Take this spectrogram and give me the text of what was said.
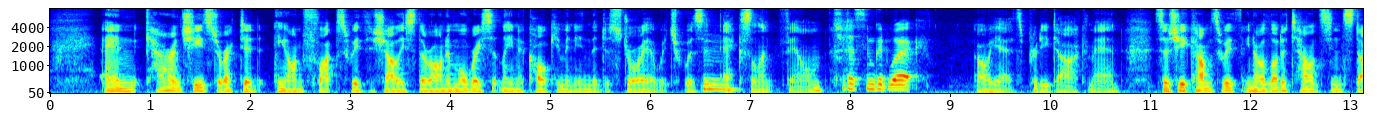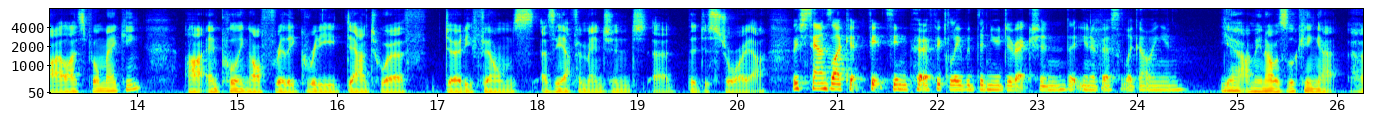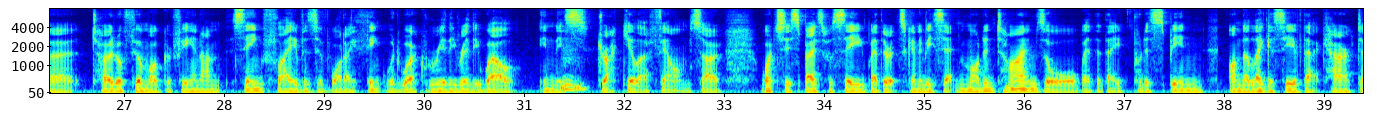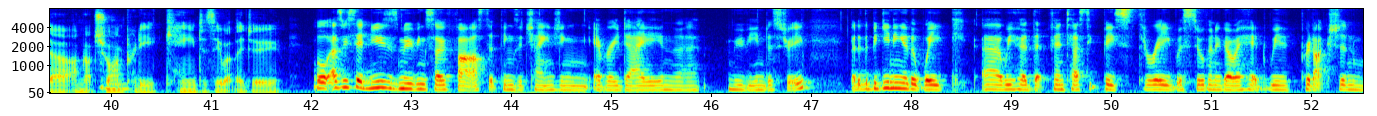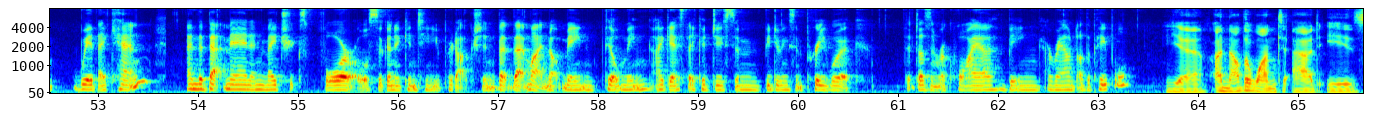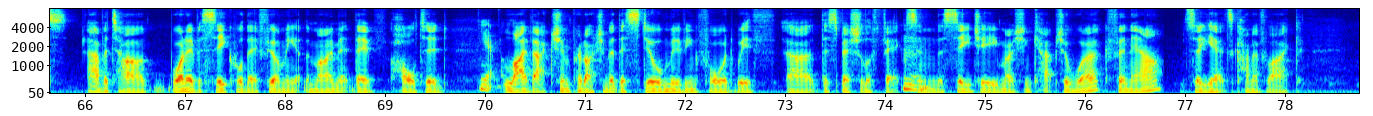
And Karyn, she's directed Aeon Flux with Charlize Theron and more recently Nicole Kidman in The Destroyer, which was an excellent film. She does some good work. Oh yeah, it's pretty dark, man. So she comes with you know a lot of talents in stylized filmmaking, uh, and pulling off really gritty, down to earth, dirty films, as the aforementioned uh, The Destroyer. Which sounds like it fits in perfectly with the new direction that Universal are going in. Yeah, I mean, I was looking at her total filmography, and I'm seeing flavors of what I think would work really, really well in this hmm. Dracula film. So watch this space. We'll see whether it's going to be set in modern hmm. times or whether they put a spin on the legacy of that character. I'm not sure. I'm hmm. pretty keen to see what they do. Well, as we said, news is moving so fast that things are changing every day in the movie industry. But at the beginning of the week, uh, we heard that Fantastic Beasts 3 was still going to go ahead with production where they can. And the Batman and Matrix 4 are also going to continue production, but that might not mean filming. I guess they could do some be doing some pre-work that doesn't require being around other people. Yeah. Another one to add is Avatar, whatever sequel they're filming at the moment, they've halted Yeah. live action production, but they're still moving forward with uh, the special effects and the CG motion capture work for now. So, yeah, it's kind of like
